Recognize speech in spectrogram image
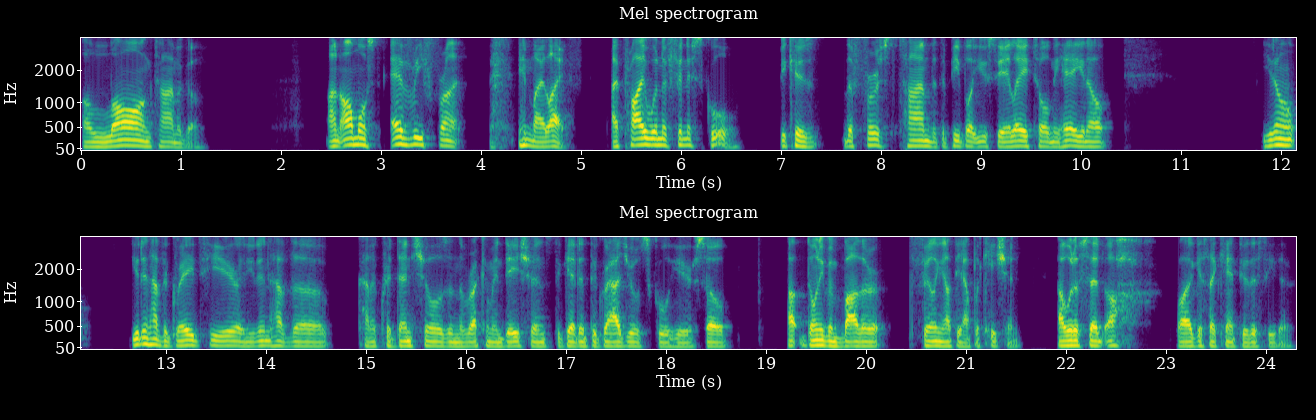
a long time ago on almost every front in my life. I probably wouldn't have finished school because the first time that the people at UCLA told me, hey, you know, you don't, you didn't have the grades here and you didn't have the kind of credentials and the recommendations to get into graduate school here. So uh, don't even bother filling out the application. I would have said, oh, well, I guess I can't do this either.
